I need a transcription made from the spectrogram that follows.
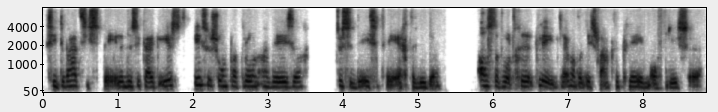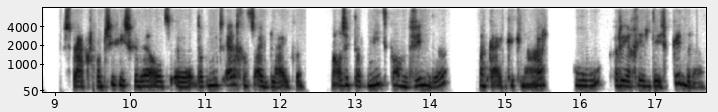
situatie spelen. Dus ik kijk eerst, is er zo'n patroon aanwezig tussen deze twee echte lieden? Als dat wordt geclaimd, hè, want dat is vaak de claim, of er is uh, sprake van psychisch geweld, uh, dat moet ergens uit blijken. Maar als ik dat niet kan vinden, dan kijk ik naar hoe reageren deze kinderen?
